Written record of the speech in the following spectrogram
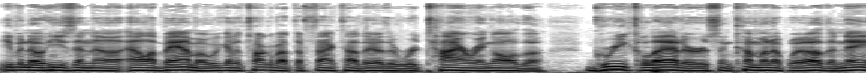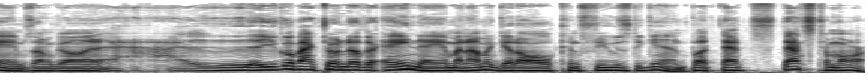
even though he's in uh, Alabama. We're going to talk about the fact how they're, they're retiring all the Greek letters and coming up with other names. I'm going, ah, you go back to another A name, and I'm going to get all confused again. But that's that's tomorrow.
